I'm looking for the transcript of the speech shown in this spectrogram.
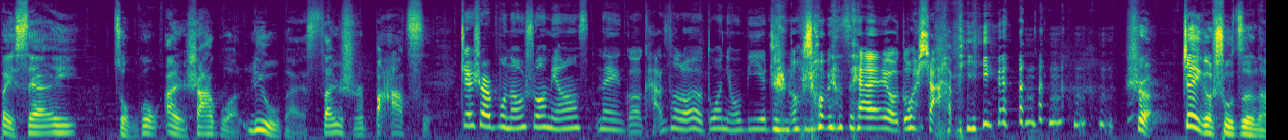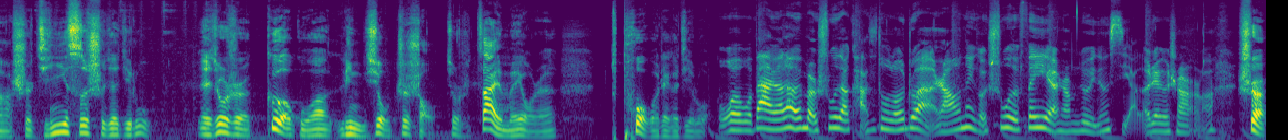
被 CIA 总共暗杀过六百三十八次。这事儿不能说明那个卡斯特罗有多牛逼，只能说明 CIA 有多傻逼。是这个数字呢是吉尼斯世界纪录，也就是各国领袖之首，就是再没有人破过这个记录。我我爸原来有一本书叫《卡斯特罗传》，然后那个书的扉页上面就已经写了这个事儿了。是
